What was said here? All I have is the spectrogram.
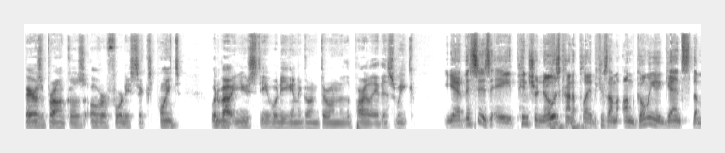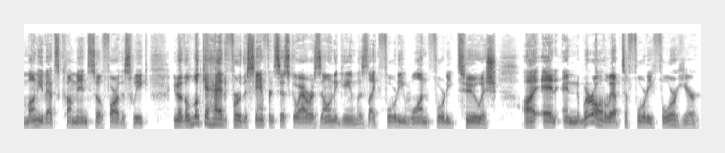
Bears Broncos over 46 points. What about you, Steve? What are you going to go and throw into the parlay this week? Yeah, this is a pinch your nose kind of play because I'm I'm going against the money that's come in so far this week. You know, the look ahead for the San Francisco Arizona game was like 41, 42 ish. Uh, and, and we're all the way up to 44 here.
